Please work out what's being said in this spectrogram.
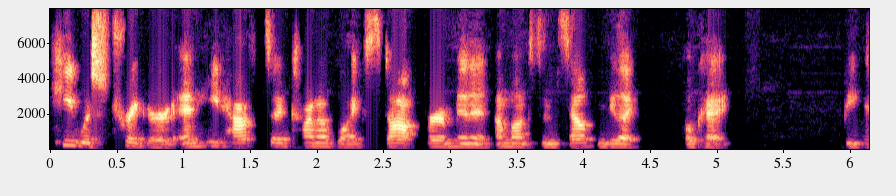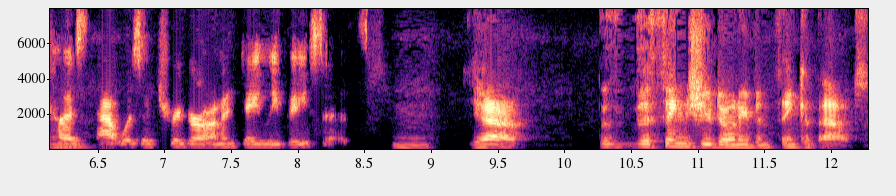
he was triggered and he'd have to kind of like stop for a minute amongst himself and be like, okay, because mm. that was a trigger on a daily basis. Mm. Yeah, the, the things you don't even think about,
